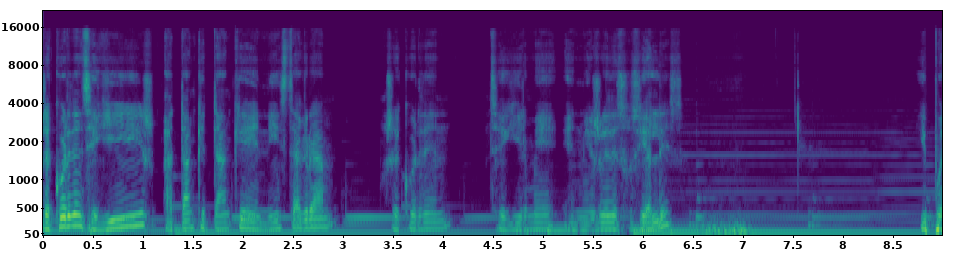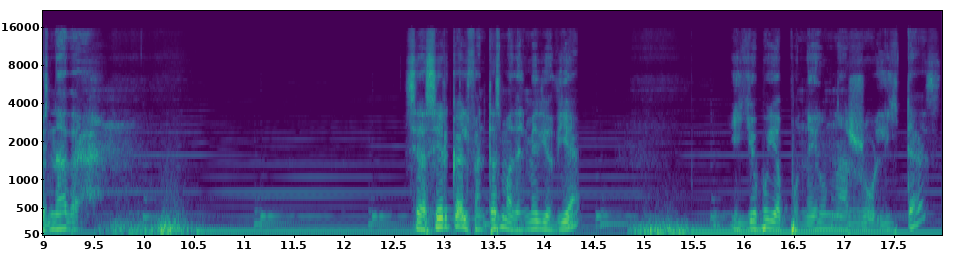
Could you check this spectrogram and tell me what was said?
Recuerden seguir a Tanque Tanque en Instagram. Recuerden seguirme en mis redes sociales. Y pues nada. Se acerca el fantasma del mediodía y yo voy a poner unas rolitas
